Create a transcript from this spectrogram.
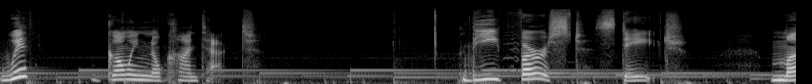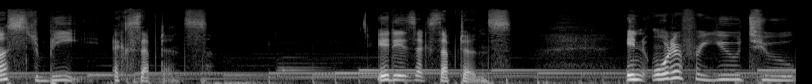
With going no contact. The first stage must be acceptance. It is acceptance. In order for you to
